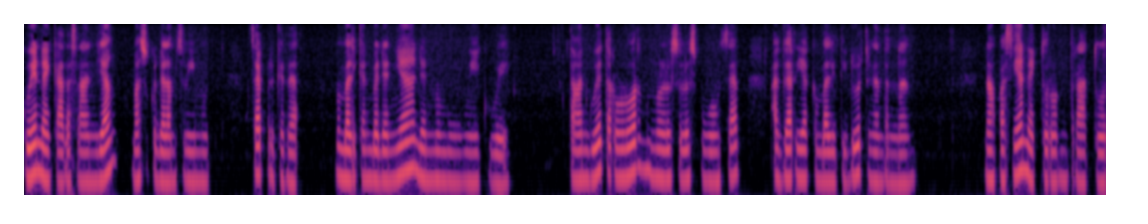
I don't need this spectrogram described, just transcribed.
Gue naik ke atas ranjang, masuk ke dalam selimut. Saya bergerak, membalikan badannya dan membungkui gue. Tangan gue terulur mengelus-elus punggung Sep agar ia kembali tidur dengan tenang. Nafasnya naik turun teratur.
